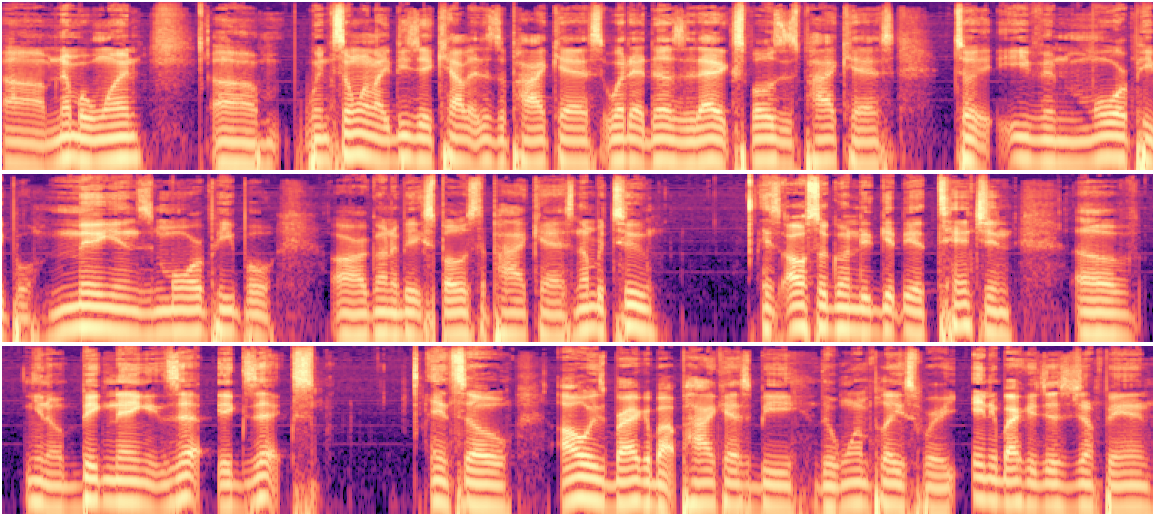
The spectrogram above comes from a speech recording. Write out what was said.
Um, number one, um, when someone like DJ Khaled does a podcast, what that does is that exposes podcasts to even more people. Millions more people are going to be exposed to podcasts. Number two, it's also going to get the attention of you know big name exec- execs, and so always brag about podcast be the one place where anybody could just jump in.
